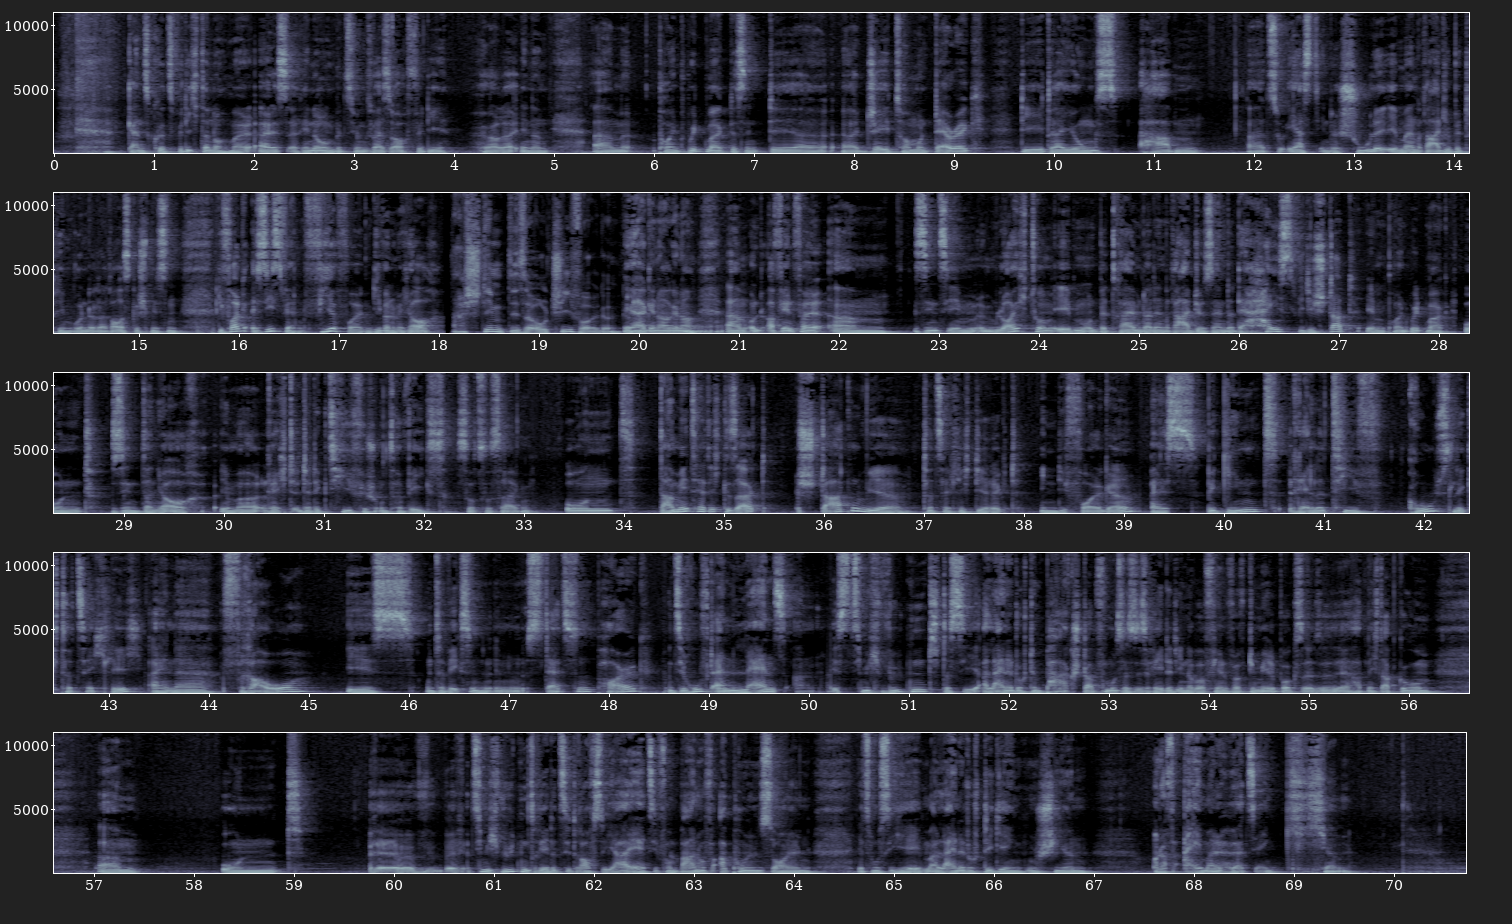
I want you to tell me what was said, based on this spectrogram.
Ganz kurz für dich dann nochmal als Erinnerung, beziehungsweise auch für die HörerInnen. Ähm, Point Whitmark, das sind der äh, Jay, Tom und Derek. Die drei Jungs haben äh, zuerst in der Schule eben ein Radio betrieben, wurden da rausgeschmissen. Die Folge, es siehst, wir hatten vier Folgen, die war nämlich auch. Ah, stimmt, diese OG-Folge. Ja, genau, genau. Ähm, und auf jeden Fall ähm, sind sie im, im, Leuchtturm eben und betreiben da den Radiosender, der heißt wie die Stadt, eben Point Whitmark, und sind dann ja auch immer recht detektivisch unterwegs, sozusagen. Und damit hätte ich gesagt, starten wir tatsächlich direkt in die Folge. Es beginnt relativ gruselig tatsächlich. Eine Frau ist unterwegs im, im Stetson Park und sie ruft einen Lance an. Ist ziemlich wütend, dass sie alleine durch den Park stapfen muss. Also sie redet ihn aber auf jeden Fall auf die Mailbox. Also er hat nicht abgehoben. Ähm, und äh, ziemlich wütend redet sie drauf, so ja, er hätte sie vom Bahnhof abholen sollen, jetzt muss sie hier eben alleine durch die Gegend marschieren und auf einmal hört sie ein Kichern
